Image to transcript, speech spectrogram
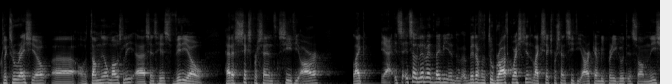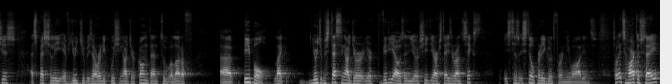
click-through ratio uh, of a thumbnail mostly uh, since his video had a 6% CTR like yeah it's it's a little bit maybe a, a, bit of a too broad question. Like 6% CTR can be pretty good in some niches especially if YouTube is already pushing out your content to a lot of uh, people. Like YouTube is testing out your your videos and your CTR stays around 6 is still, is still pretty good for a new audience. So it's hard to say,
